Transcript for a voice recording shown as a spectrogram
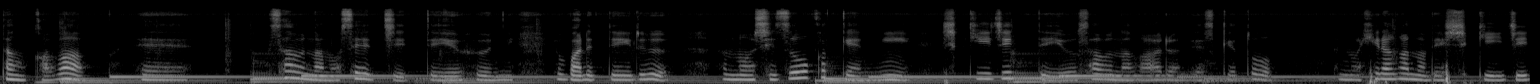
短歌は、えーサウナの聖地っていう風に呼ばれているあの静岡県に敷地っていうサウナがあるんですけどあのひらがなで敷地っ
